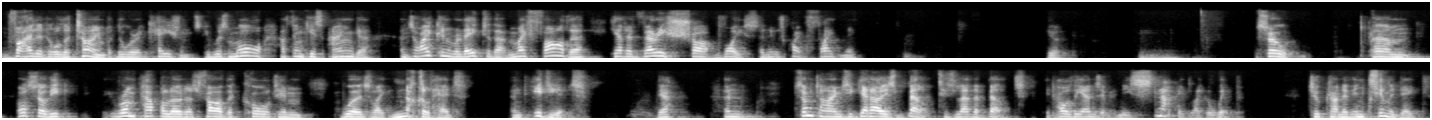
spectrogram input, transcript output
violent all the time, but there were occasions. It was more, I think, his anger. And so I can relate to that. My father, he had a very sharp voice, and it was quite frightening. Yeah. So um, also, he, Ron Pappalardo's father called him words like knucklehead and idiot. Yeah. And sometimes he'd get out his belt, his leather belt, he'd hold the ends of it and he'd snap it like a whip to kind of intimidate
